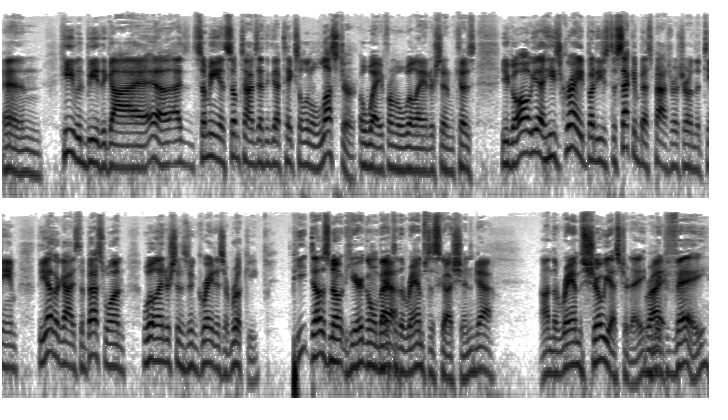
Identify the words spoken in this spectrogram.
And he would be the guy. Uh, to me, and sometimes I think that takes a little luster away from a Will Anderson because you go, oh yeah, he's great, but he's the second best pass rusher on the team. The other guy's the best one. Will Anderson's been great as a rookie. Pete does note here, going back Yeah. to the Rams discussion, Yeah. On the Rams show yesterday, Right. McVay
